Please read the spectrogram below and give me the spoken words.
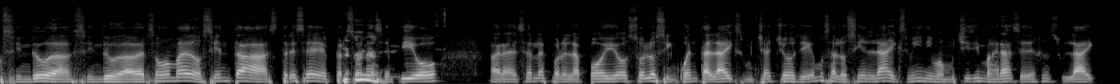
Sin duda, sin duda. A ver, somos más de 213 personas en vivo. Agradecerles por el apoyo. Solo 50 likes, muchachos. Lleguemos a los 100 likes mínimo. Muchísimas gracias. Dejen su like.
